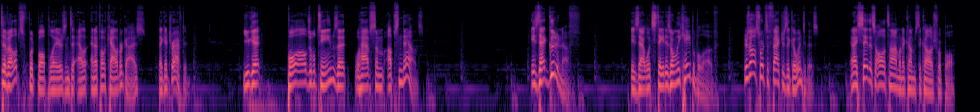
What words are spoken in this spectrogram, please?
develops football players into NFL caliber guys that get drafted. You get bowl eligible teams that will have some ups and downs. Is that good enough? Is that what state is only capable of? There's all sorts of factors that go into this. And I say this all the time when it comes to college football.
